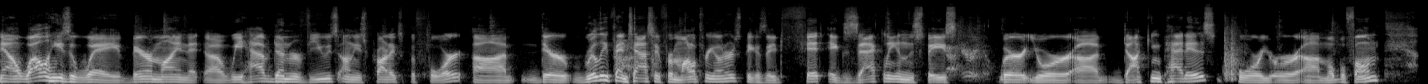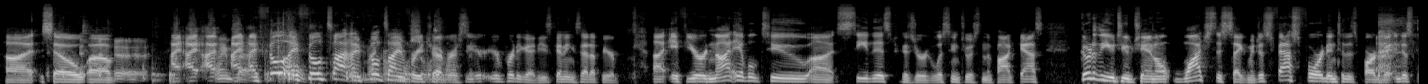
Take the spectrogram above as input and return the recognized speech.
Now, while he's away, bear in mind that uh, we have done reviews on these products before. Uh, they're really fantastic for Model 3 owners because they fit exactly in the space where your uh, docking pad is for your uh, mobile phone. Uh, so uh, I, I, I, I, feel I feel time I feel time for you, Trevor. So you're, you're pretty good. He's getting set up here. if you're not able to see this because you're listening to us in the podcast, go to the YouTube channel, watch this segment, just fast forward into this part of it, and just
